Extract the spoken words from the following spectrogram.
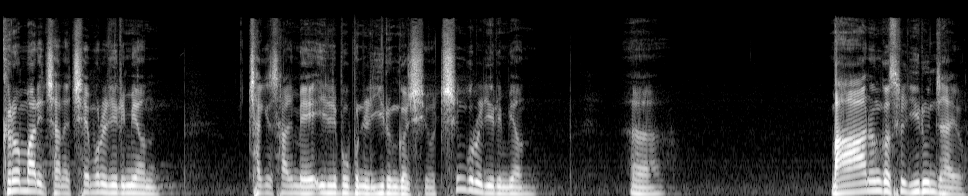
그런 말 있잖아요. 재물을 잃으면 자기 삶의 일부분을 잃은 것이요. 친구를 잃으면 어, 많은 것을 잃은 자요.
